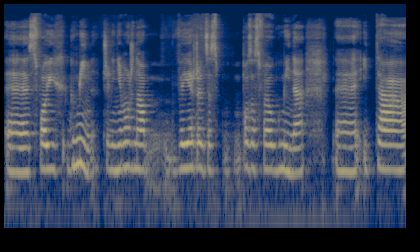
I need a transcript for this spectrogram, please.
e, swoich gmin, czyli nie można wyjeżdżać poza swoją gminę. E, I ta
